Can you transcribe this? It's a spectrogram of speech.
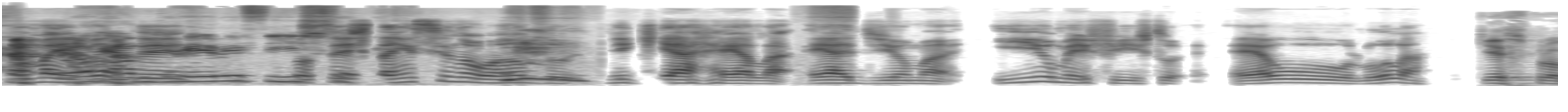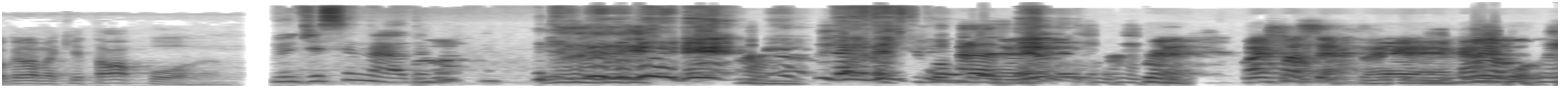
Calma aí, É você, você está insinuando de que a Hela é a Dilma e o Mephisto é o Lula? Que esse programa aqui tá uma porra. Não disse nada. É tipo o Brasil. É, mas tá certo, é, cala a boca.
